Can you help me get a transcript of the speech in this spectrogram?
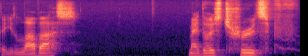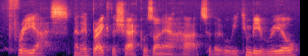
that you love us. May those truths free us. May they break the shackles on our hearts so that we can be real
